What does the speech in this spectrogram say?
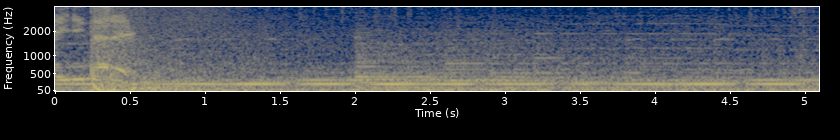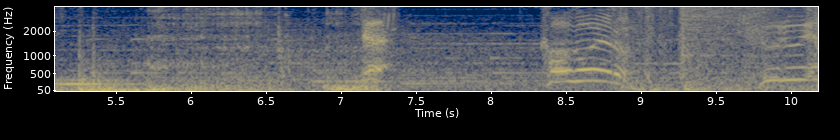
灰になれ。だ凍えろ。震えろ。震え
